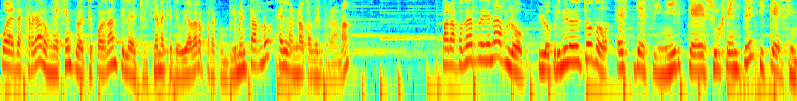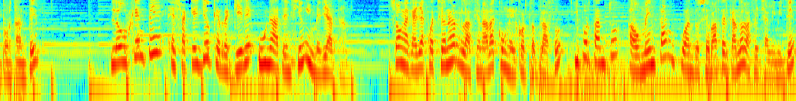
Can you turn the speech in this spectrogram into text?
Puedes descargar un ejemplo de este cuadrante y las instrucciones que te voy a dar para cumplimentarlo en las notas del programa. Para poder rellenarlo, lo primero de todo es definir qué es urgente y qué es importante. Lo urgente es aquello que requiere una atención inmediata. Son aquellas cuestiones relacionadas con el corto plazo y por tanto aumentan cuando se va acercando la fecha límite.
